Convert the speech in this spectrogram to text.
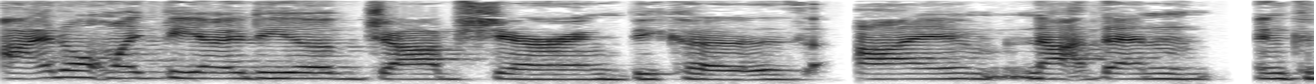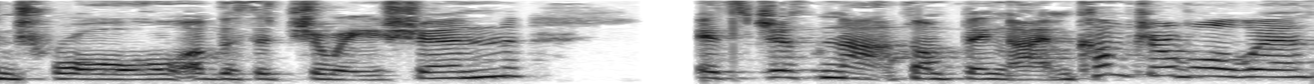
I don't like the idea of job sharing because I'm not then in control of the situation. It's just not something I'm comfortable with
